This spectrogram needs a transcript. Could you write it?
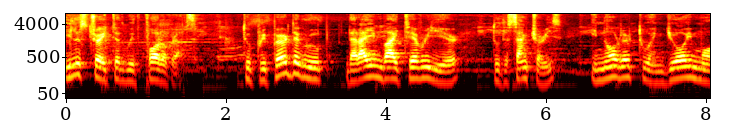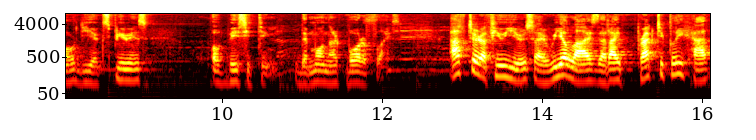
illustrated with photographs to prepare the group that I invite every year to the sanctuaries in order to enjoy more the experience of visiting the monarch butterflies. After a few years, I realized that I practically had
